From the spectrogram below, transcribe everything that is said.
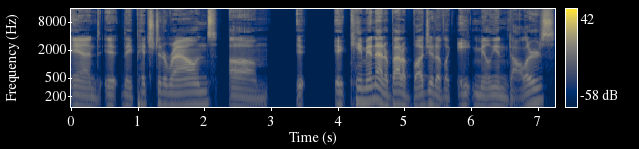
and it they pitched it around. Um, it it came in at about a budget of like eight million dollars,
